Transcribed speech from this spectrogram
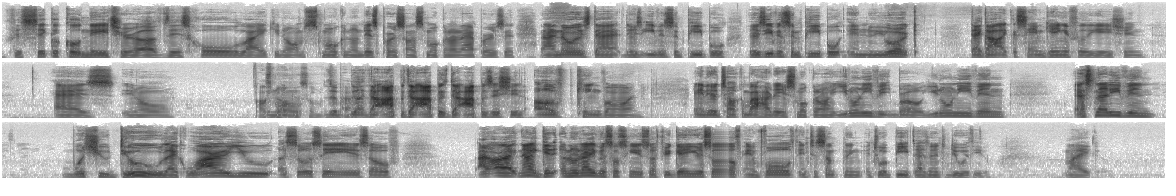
the cyclical nature of this whole like you know I'm smoking on this person, I'm smoking on that person, and I noticed that there's even some people, there's even some people in New York that got like the same gang affiliation as you know you know, the the the, op- the, oppo- the opposition of King Von, and they're talking about how they're smoking on. You don't even, bro. You don't even. That's not even what you do. Like, why are you associating yourself? I, all right, not get no, not even associating yourself. You're getting yourself involved into something, into a beef that has nothing to do with you. Like,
